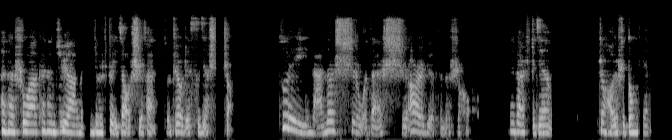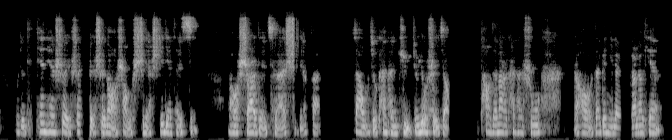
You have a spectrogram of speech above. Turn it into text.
看看书啊，看看剧啊，每天就是睡觉、吃饭，就只有这四件事。最难的是我在十二月份的时候，那段时间正好又是冬天，我就天天睡睡睡到上午十点、十一点才醒，然后十二点起来吃点饭，下午就看看剧，就又睡觉，躺在那儿看看书，然后再跟你聊聊聊天。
